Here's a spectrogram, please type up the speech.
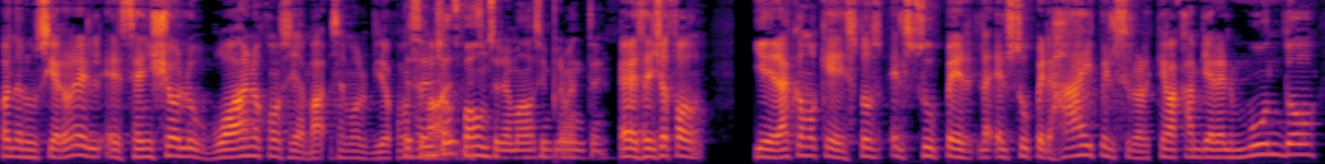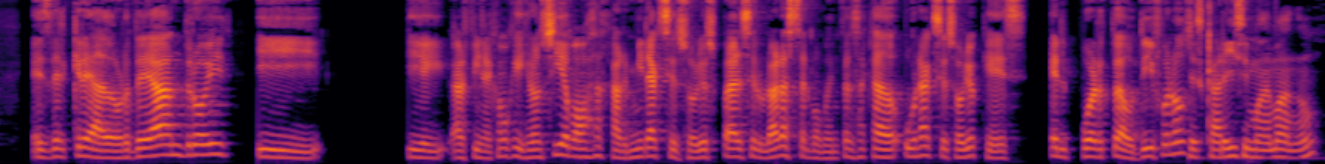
cuando anunciaron el Essential One o cómo se llama, se me olvidó cómo se llamaba. Essential Phone se llamaba simplemente. El Essential Phone. Y era como que esto es el super, el super hype, el celular que va a cambiar el mundo, es del creador de Android y, y al final como que dijeron, sí, vamos a sacar mil accesorios para el celular. Hasta el momento han sacado un accesorio que es el puerto de audífonos. Es carísimo además, ¿no?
